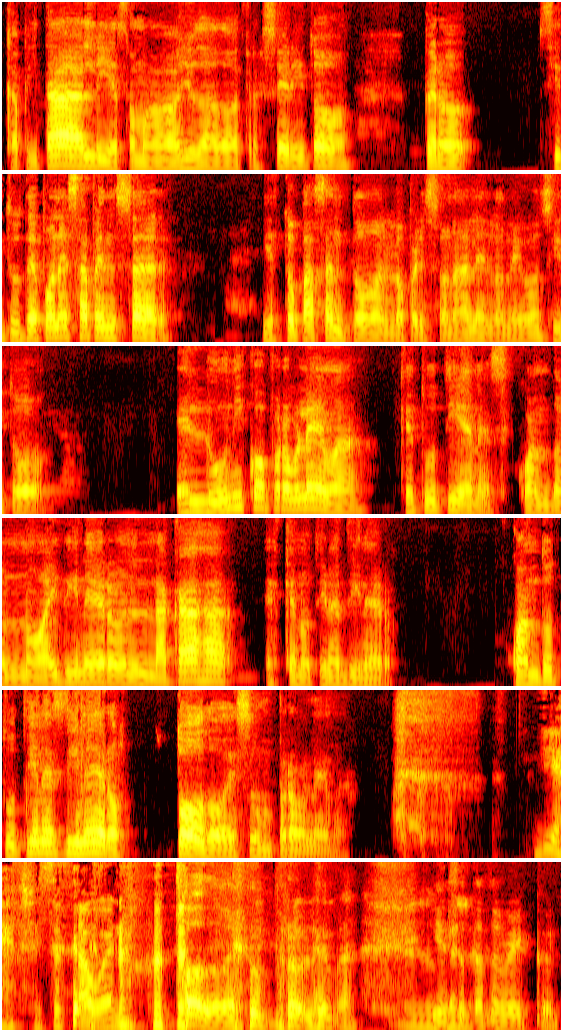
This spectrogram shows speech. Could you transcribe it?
capital y eso nos ha ayudado a crecer y todo, pero si tú te pones a pensar, y esto pasa en todo, en lo personal, en lo negocio y todo, el único problema que tú tienes cuando no hay dinero en la caja es que no tienes dinero. Cuando tú tienes dinero, todo es un problema. Ya, eso está bueno. todo es un problema. y eso está súper cool.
